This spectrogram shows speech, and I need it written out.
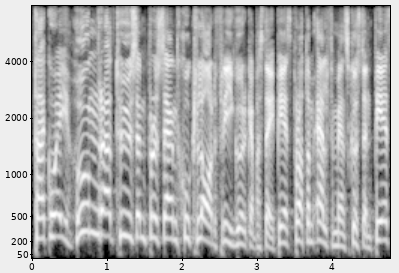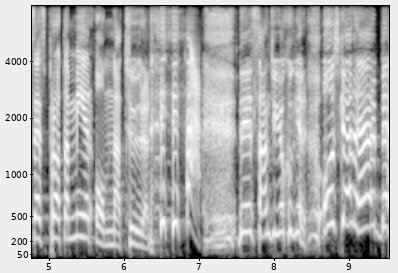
Tack och hej 100 000 procent chokladfri gurkapastej. PS prata om Elfenbenskusten. PSS prata mer om naturen. det är sant ju, jag sjunger Oscar är bä...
